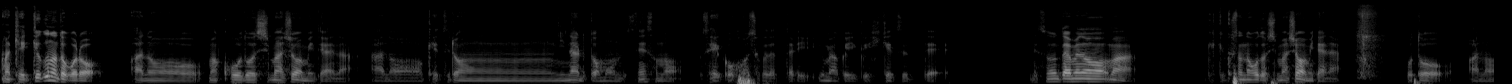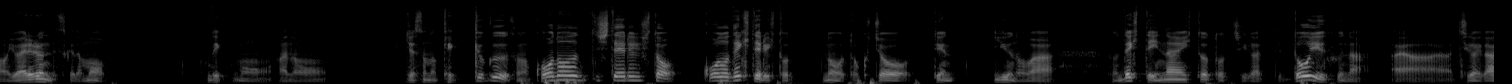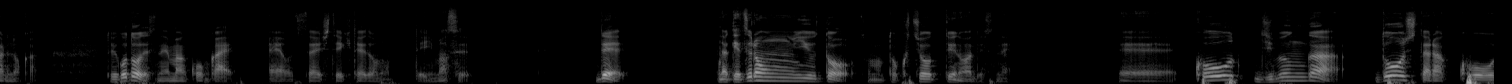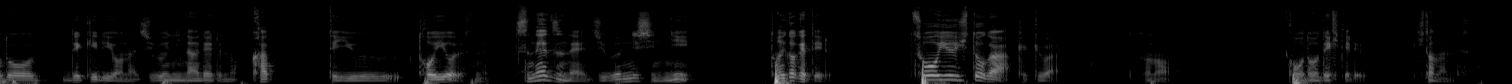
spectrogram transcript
まあ、結局のところ、あのまあ、行動しましょうみたいな、あの結論になると思うんですね。その成功法則だったりうまくいく秘訣って。でそのための、まあ、結局そんなことをしましょうみたいなことをあの言われるんですけどもでもうあのじゃあその結局その行動している人行動できてる人の特徴っていうのはそのできていない人と違ってどういうふうなあ違いがあるのかということをですね、まあ、今回、えー、お伝えしていきたいと思っています。で結論言うとその特徴っていうのはですね、えー、こう自分がどうしたら行動できるような自分になれるのかっていう問いをですね常々自分自身に問いかけているそういう人が結局はその行動できてる人なんですね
